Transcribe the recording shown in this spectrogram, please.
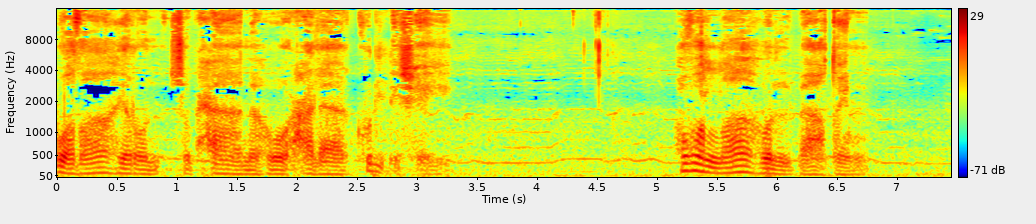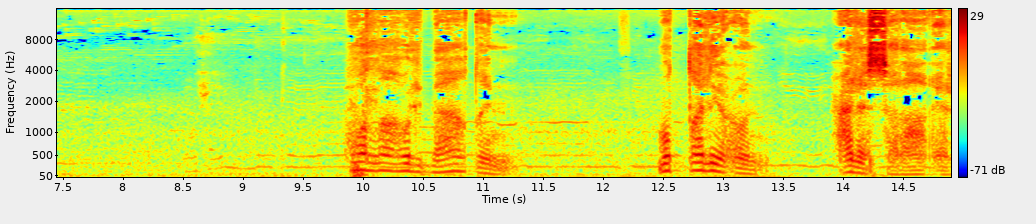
هو ظاهر سبحانه على كل شيء. هو الله الباطن. هو الله الباطن. مطلع على السرائر.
